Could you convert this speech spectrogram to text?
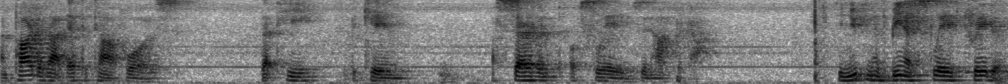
And part of that epitaph was that he became a servant of slaves in Africa. See, Newton had been a slave trader.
